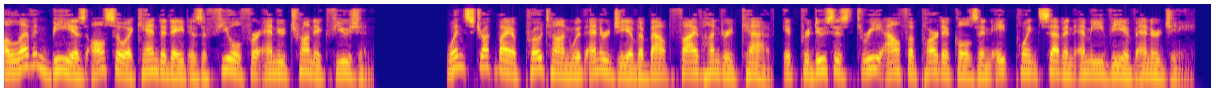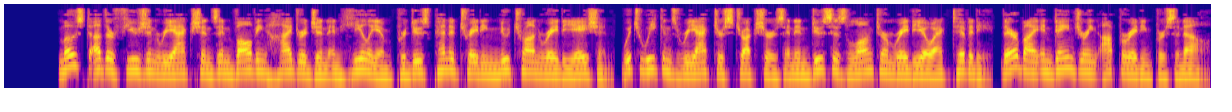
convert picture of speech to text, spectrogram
11B is also a candidate as a fuel for aneutronic fusion. When struck by a proton with energy of about 500 keV, it produces 3 alpha particles and 8.7 MeV of energy. Most other fusion reactions involving hydrogen and helium produce penetrating neutron radiation, which weakens reactor structures and induces long-term radioactivity, thereby endangering operating personnel.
